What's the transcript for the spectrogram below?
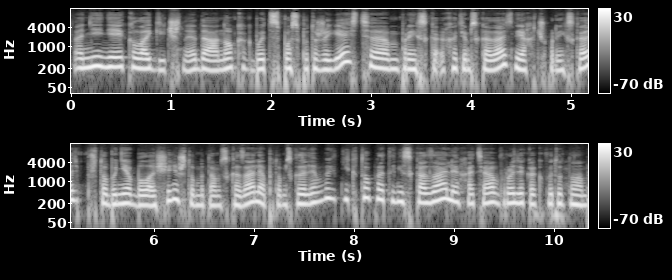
Они не экологичные, да, но как бы эти способы тоже есть. Мы про них хотим сказать, я хочу про них сказать, чтобы не было ощущения, что мы там сказали, а потом сказали, вы никто про это не сказали, хотя вроде как вы тут нам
